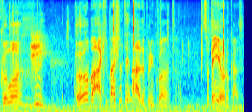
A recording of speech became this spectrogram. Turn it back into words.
Colou? Oba, aqui embaixo não tem nada por enquanto. Só tem eu, no caso.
